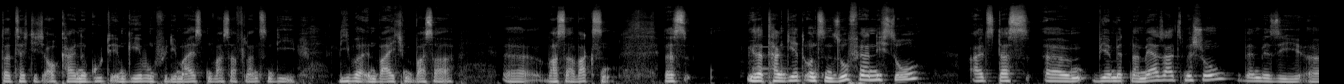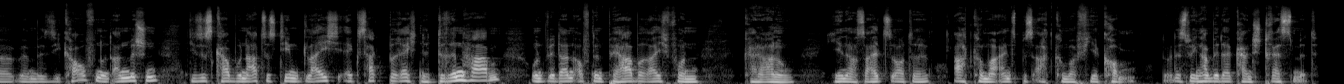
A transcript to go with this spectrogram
tatsächlich auch keine gute Umgebung für die meisten Wasserpflanzen, die lieber in weichem Wasser, äh, Wasser wachsen. Das, wie gesagt, tangiert uns insofern nicht so, als dass ähm, wir mit einer Meersalzmischung, wenn wir, sie, äh, wenn wir sie kaufen und anmischen, dieses Carbonatsystem gleich exakt berechnet drin haben und wir dann auf den pH-Bereich von keine Ahnung, je nach Salzsorte 8,1 bis 8,4 kommen. Deswegen haben wir da keinen Stress mit.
